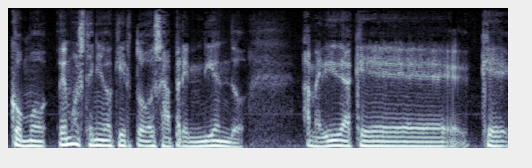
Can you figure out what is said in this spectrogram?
como hemos tenido que ir todos aprendiendo a medida que, que,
